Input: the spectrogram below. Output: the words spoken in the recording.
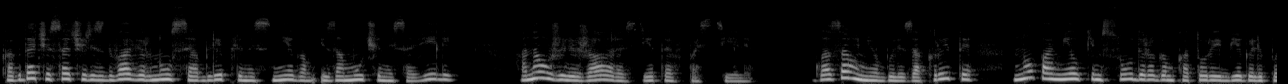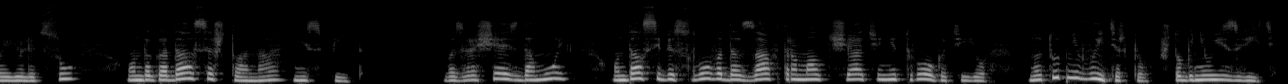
Когда часа через два вернулся облепленный снегом и замученный Савелий, она уже лежала раздетая в постели. Глаза у нее были закрыты, но по мелким судорогам, которые бегали по ее лицу, он догадался, что она не спит. Возвращаясь домой, он дал себе слово до завтра молчать и не трогать ее, но тут не вытерпел, чтобы не уязвить.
